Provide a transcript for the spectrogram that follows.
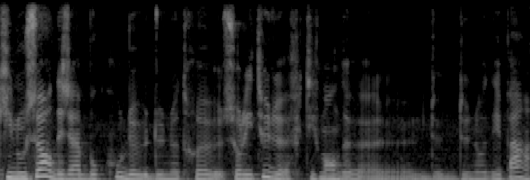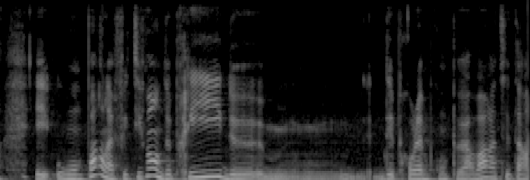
qui nous sort déjà beaucoup de, notre solitude, effectivement, de, de, nos départs, et où on parle effectivement de prix, de, des problèmes qu'on peut avoir, etc.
